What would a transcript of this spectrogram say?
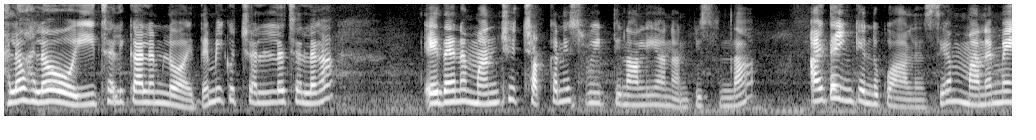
హలో హలో. ఈ చలికాలంలో అయితే మీకు చల్ల చల్లగా ఏదైనా మంచి చక్కని స్వీట్ తినాలి అని అనిపిస్తుందా? అయితే ఇంకెందుకు ఆలస్యం. మనమే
